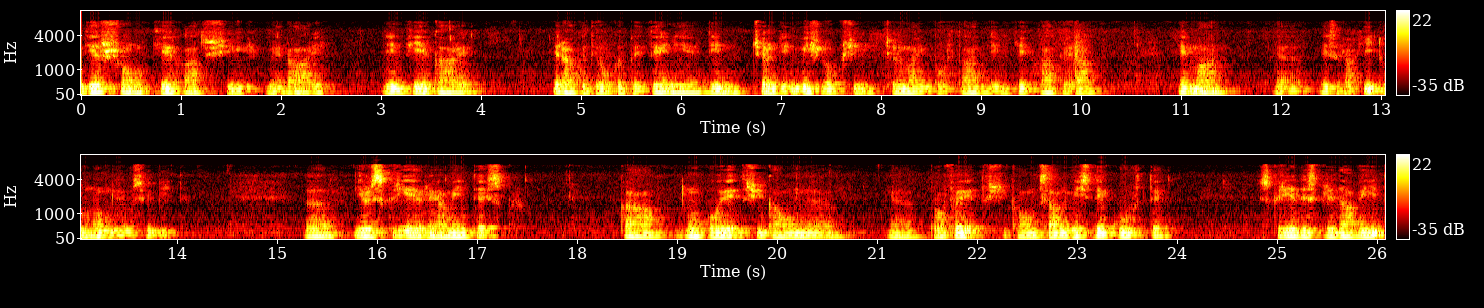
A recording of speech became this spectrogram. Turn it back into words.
Gershom, Chehat și Merari, din fiecare era câte o căpetenie, din cel din mijloc și cel mai important din Chehat era Eman, uh, Ezrahit, un om deosebit. Uh, el scrie, reamintesc, ca un poet și ca un uh, profet și ca un psalmist de curte, scrie despre David,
